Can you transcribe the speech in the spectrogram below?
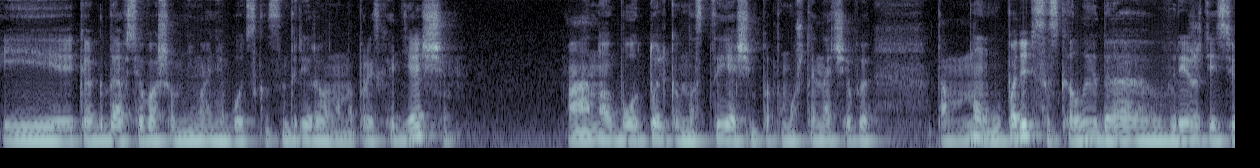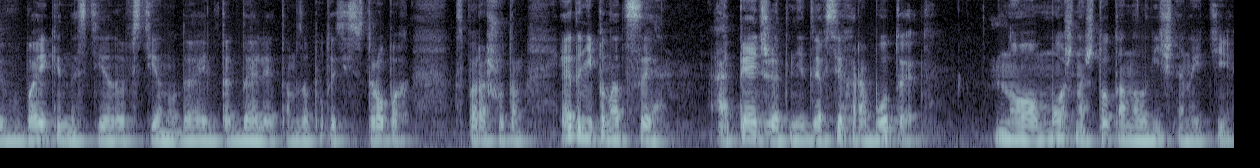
и когда все ваше внимание будет сконцентрировано на происходящем, а оно будет только в настоящем, потому что иначе вы там, ну, упадете со скалы, да, врежетесь в байке на стену, в стену, да, или так далее, там, запутаетесь в тропах с парашютом. Это не панацея. Опять же, это не для всех работает, но можно что-то аналогичное найти.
